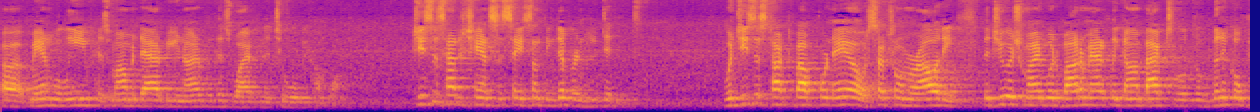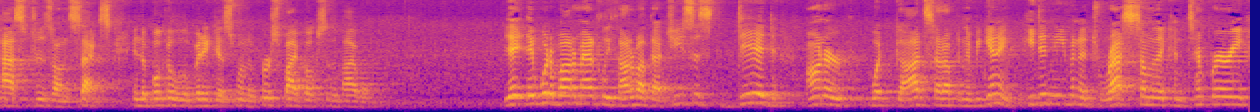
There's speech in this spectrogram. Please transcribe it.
uh, man will leave his mom and dad, be united with his wife, and the two will become one. Jesus had a chance to say something different, he didn't. When Jesus talked about porneo, sexual immorality, the Jewish mind would have automatically gone back to the Levitical passages on sex in the book of Leviticus, one of the first five books of the Bible. They, they would have automatically thought about that. Jesus did honor what God set up in the beginning. He didn't even address some of the contemporary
